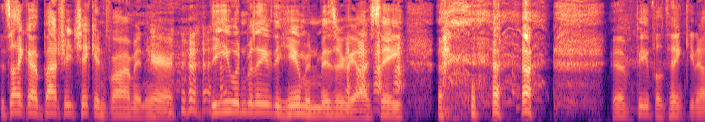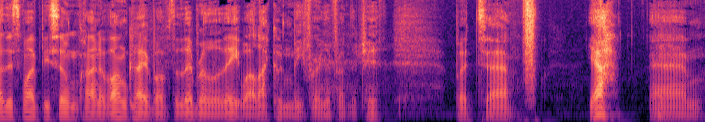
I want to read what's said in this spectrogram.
it's like a battery chicken farm in here. The- you wouldn't believe the human misery I see. Yeah, people think, you know, this might be some kind of enclave of the liberal elite. Well, that couldn't be further from the truth. But uh, yeah, um,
